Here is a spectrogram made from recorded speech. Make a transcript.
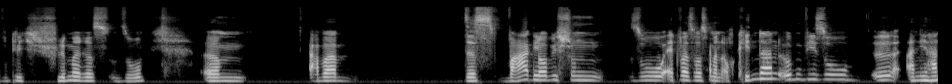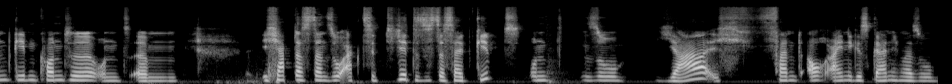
wirklich Schlimmeres und so. Ähm, aber das war, glaube ich, schon so etwas, was man auch Kindern irgendwie so äh, an die Hand geben konnte. Und ähm, ich habe das dann so akzeptiert, dass es das halt gibt. Und so, ja, ich fand auch einiges gar nicht mal so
